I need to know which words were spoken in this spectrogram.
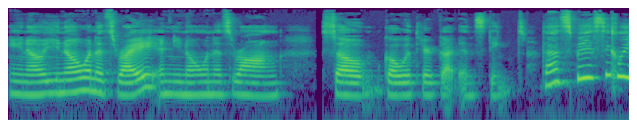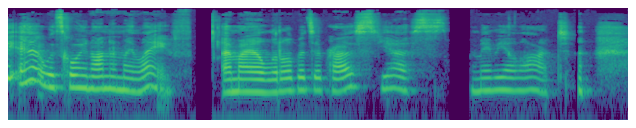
you know, you know when it's right and you know when it's wrong. So go with your gut instinct. That's basically it. What's going on in my life? Am I a little bit depressed? Yes, maybe a lot.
